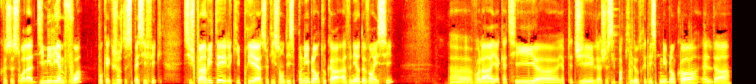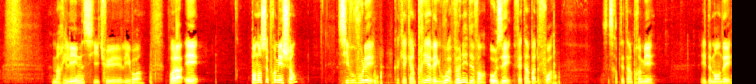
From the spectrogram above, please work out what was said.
que ce soit la dix millième fois pour quelque chose de spécifique, si je peux inviter l'équipe prière, ceux qui sont disponibles en tout cas, à venir devant ici. Euh, voilà, il y a Cathy, euh, il y a peut-être Gilles, je ne sais pas qui d'autre est disponible encore, Elda, Marilyn, si tu es libre. Voilà, et pendant ce premier chant, si vous voulez que quelqu'un prie avec vous, venez devant, osez, faites un pas de foi. Ce sera peut-être un premier. Et demandez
